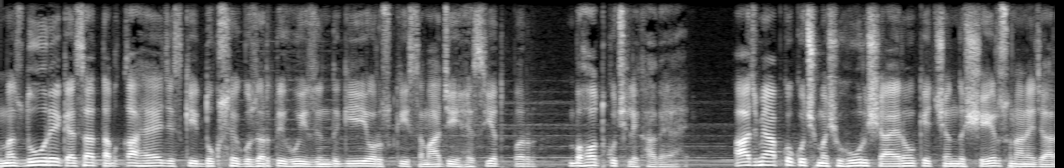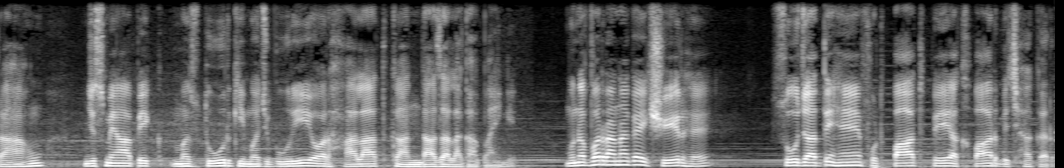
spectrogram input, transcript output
मजदूर एक ऐसा तबका है जिसकी दुख से गुजरती हुई ज़िंदगी और उसकी समाजी हैसियत पर बहुत कुछ लिखा गया है। आज मैं आपको कुछ मशहूर शायरों के चंद शेर सुनाने जा रहा हूँ, जिसमें आप एक मजदूर की मजबूरी और हालात का अंदाज़ा लगा पाएँगे। मुनव्वर राना का एक शेर है, सो जाते हैं फुटपाथ पे अखबार बिछाकर।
